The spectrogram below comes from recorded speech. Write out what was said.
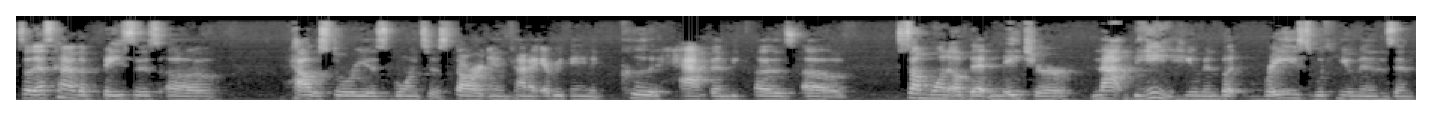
So that's kind of the basis of how the story is going to start and kind of everything that could happen because of someone of that nature not being human but raised with humans and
